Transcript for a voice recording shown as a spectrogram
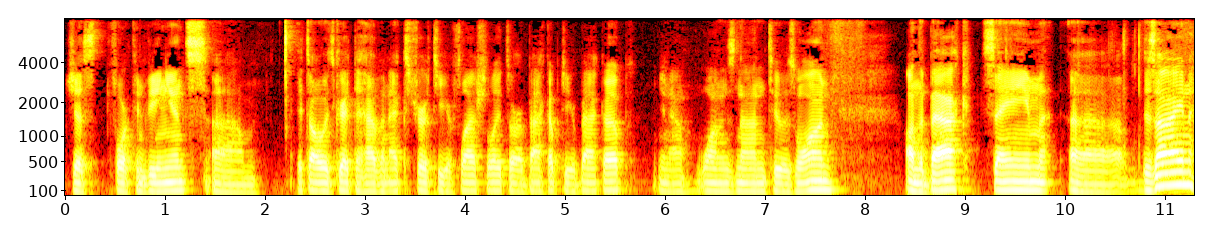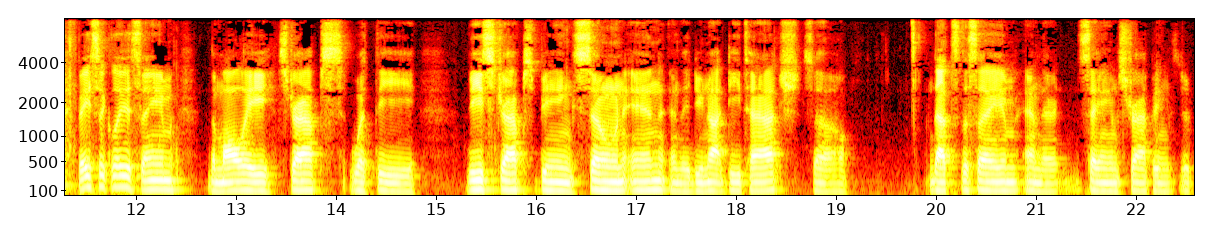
just for convenience. Um, it's always great to have an extra to your flashlights or a backup to your backup. You know, one is none, two is one. On the back, same uh, design, basically same the MOLLE straps with the these straps being sewn in and they do not detach. So that's the same and they're same strapping,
